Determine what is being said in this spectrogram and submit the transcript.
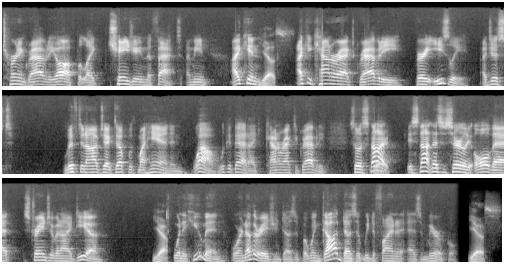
turning gravity off, but like changing the fact. I mean, I can yes, I can counteract gravity very easily. I just lift an object up with my hand, and wow, look at that! I counteracted gravity. So it's not right. It's not necessarily all that strange of an idea. Yeah. When a human or another agent does it, but when God does it, we define it as a miracle. Yes.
